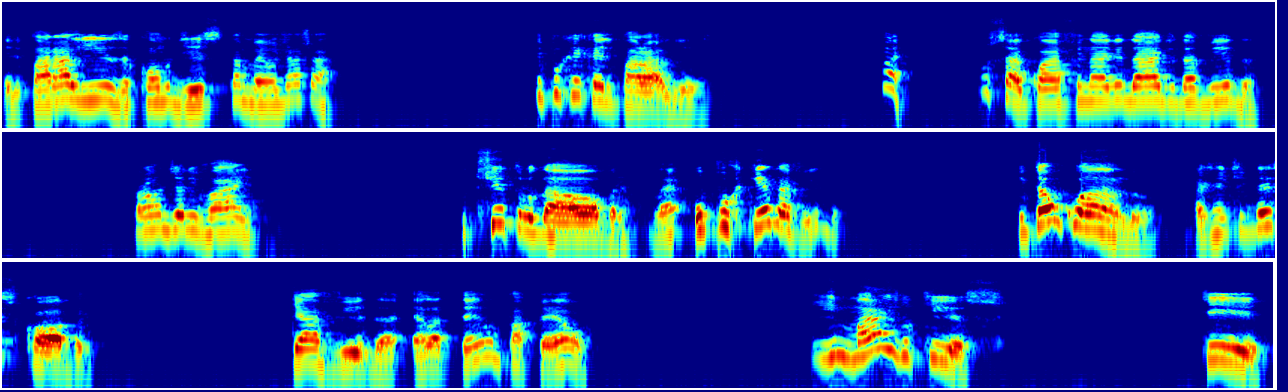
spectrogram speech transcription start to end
Ele paralisa, como disse também o Jajá. E por que, que ele paralisa? Ué, não sabe qual é a finalidade da vida. Para onde ele vai? O título da obra, né? o porquê da vida. Então, quando a gente descobre que a vida ela tem um papel, e mais do que isso, que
